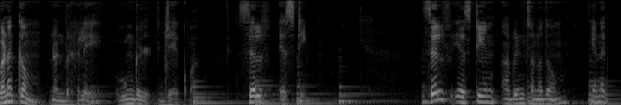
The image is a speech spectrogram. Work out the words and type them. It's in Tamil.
வணக்கம் நண்பர்களே உங்கள் Jayakumar. Self esteem self esteem அப்படின்னு சொன்னதும் எனக்கு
